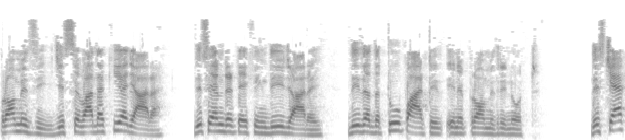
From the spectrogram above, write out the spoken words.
پرومزی جس سے وعدہ کیا جا رہا ہے، جسے انڈر ٹیکنگ دی جا رہی. These are the two parties in a promissory note this cheque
